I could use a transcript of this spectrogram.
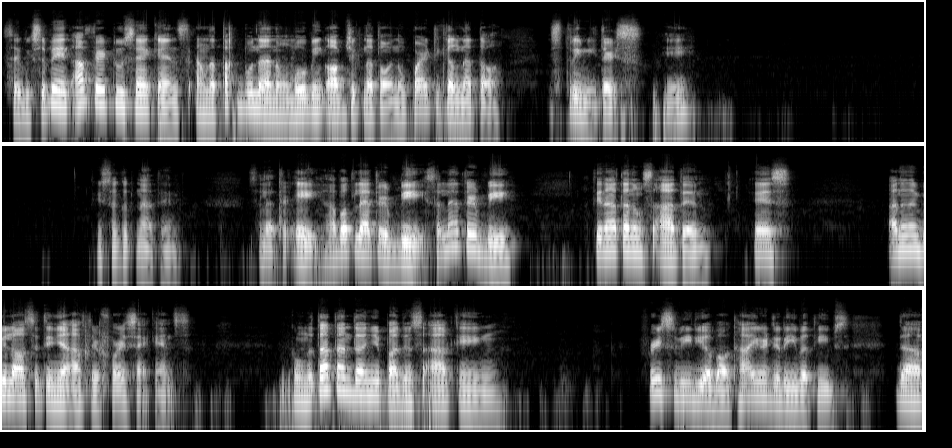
So, ibig sabihin, after 2 seconds, ang natakbo na ng moving object na to, ng particle na to, is 3 meters. Okay? Yung sagot natin sa letter A. How about letter B? Sa letter B, tinatanong sa atin is, ano ng velocity niya after 4 seconds? Kung natatandaan niyo pa dun sa aking first video about higher derivatives, the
